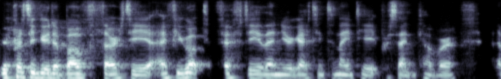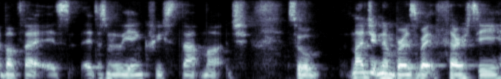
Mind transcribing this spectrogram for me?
you're pretty good above 30. If you go up to 50, then you're getting to 98% cover. Above that is it doesn't really increase that much. So magic number is about 30,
